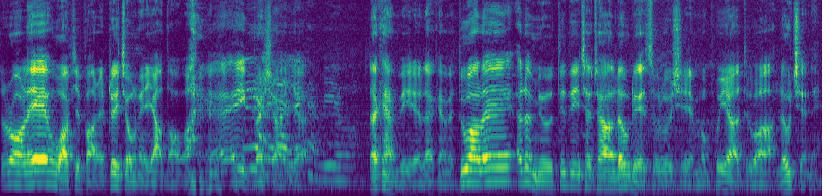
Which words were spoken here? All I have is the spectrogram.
တော်တော်လေးဟိုဟာဖြစ်ပါတယ်တွေ့ကြုံနေရသွားပါတယ်အဲ့ဒီ pressure ကြီးခံပြီးတော့လက်ခံပေးတယ်လက်ခံပေးသူကလည်းအဲ့လိုမျိုးတိတိကျကျလုပ်တယ်ဆိုလို့ရှိရင်မဖွေးရသူကလုပ်ချင်တယ်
